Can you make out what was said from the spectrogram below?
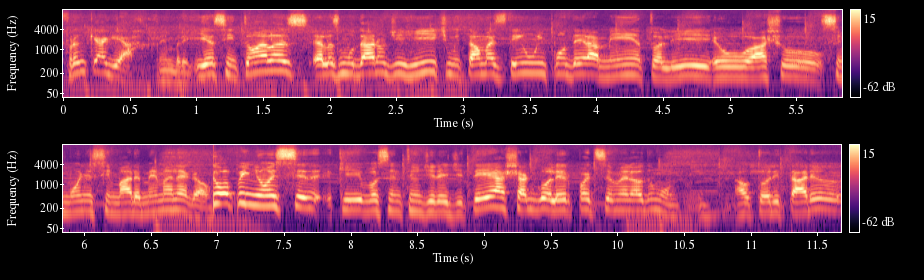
Frank Aguiar, lembrei. E assim, então elas, elas mudaram de ritmo e tal, mas tem um empoderamento ali. Eu acho Simone e Simaria bem mais legal. Tem opiniões que você não tem o direito de ter, é achar que o goleiro pode ser o melhor do mundo. Autoritário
